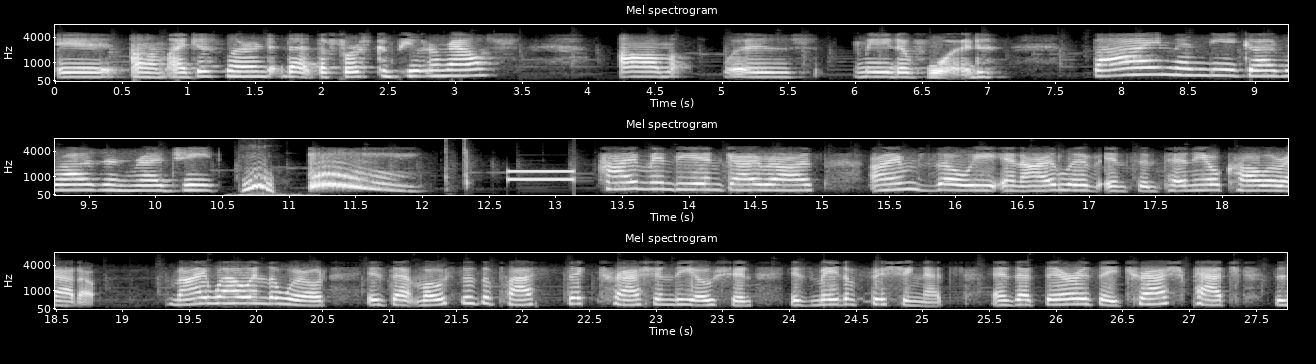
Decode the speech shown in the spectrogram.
is um, I just learned that the first computer mouse um, was made of wood. Bye, Mindy, Guy Raz, and Reggie. Hi, Mindy and Guy Raz. I'm Zoe, and I live in Centennial, Colorado. My wow in the world is that most of the plastic trash in the ocean is made of fishing nets, and that there is a trash patch the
